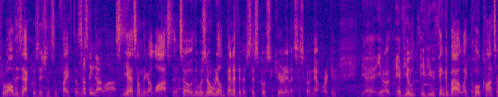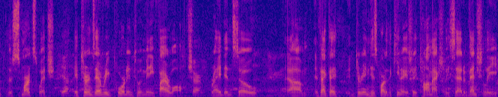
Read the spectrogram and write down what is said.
through all these acquisitions and fiefdoms. Something got lost. Yeah, something got lost, and yeah. so there was no real benefit of Cisco security and a Cisco network. And uh, you know, if you if you think about like the whole concept of the smart switch, yeah. it turns every port into a mini firewall. Sure. Right, and so. Um, in fact, I, during his part of the keynote yesterday, Tom actually said eventually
